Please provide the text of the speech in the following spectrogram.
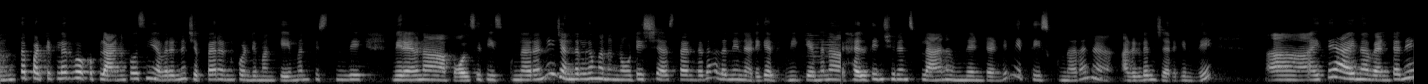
అంత పర్టికులర్గా ఒక ప్లాన్ కోసం ఎవరైనా చెప్పారనుకోండి మనకి ఏమనిపిస్తుంది మీరు ఏమైనా పాలసీ తీసుకున్నారని జనరల్గా మనం నోటీస్ చేస్తాం కదా అలా నేను అడిగాను. మీకు ఏమైనా హెల్త్ ఇన్సూరెన్స్ ప్లాన్ ఉంది ఏంటండి మీరు తీసుకున్నారని అడగడం జరిగింది. అయితే ఆయన వెంటనే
